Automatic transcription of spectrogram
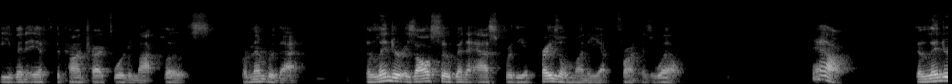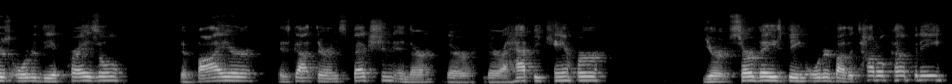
even if the contract were to not close. Remember that. The lender is also going to ask for the appraisal money up front as well. Now, the lenders ordered the appraisal. The buyer has got their inspection and they're, they're, they're a happy camper. Your survey is being ordered by the title company.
